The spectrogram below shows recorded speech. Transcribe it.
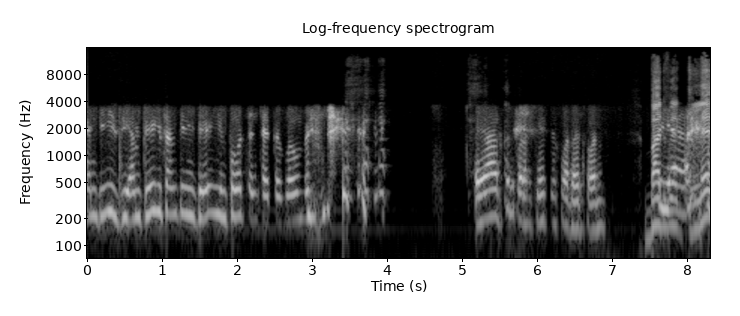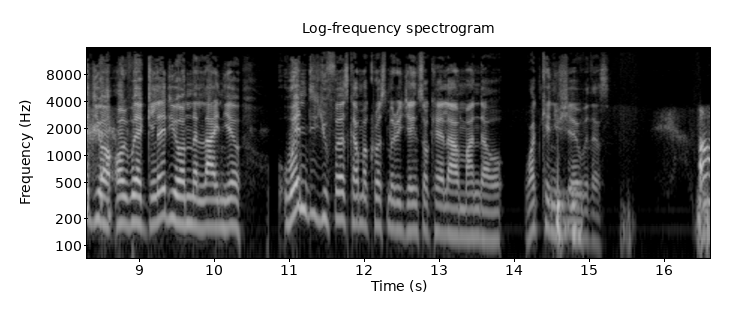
Andizi, I'm doing something very important at the moment. Yeah, I'm still gonna get you for that one. But Yeah. we're glad you're on, we're glad you're on the line here. When did you first come across Mary Jane Sokela, Amanda? Or what can you share with us? Oh,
